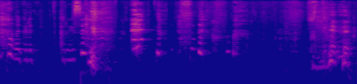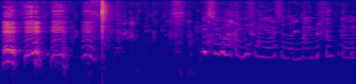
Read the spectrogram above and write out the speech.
Она говорит, крысы. Почему ты не смеешься над моими шутками?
